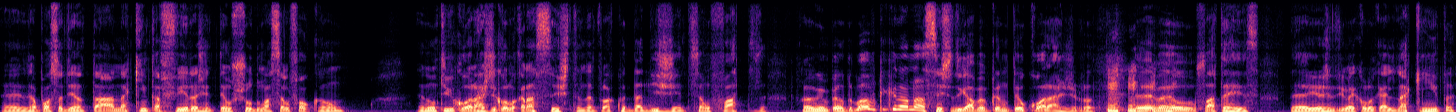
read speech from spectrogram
É, já posso adiantar, na quinta-feira a gente tem o show do Marcelo Falcão. Eu não tive coragem de colocar na sexta, né? Pela quantidade de gente, isso é um fato. Alguém me pergunta, por que, que não é na sexta? Eu digo, ah, porque eu não tenho coragem. é, mas o fato é esse. É, e a gente vai colocar ele na quinta.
